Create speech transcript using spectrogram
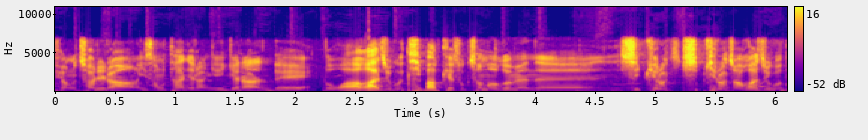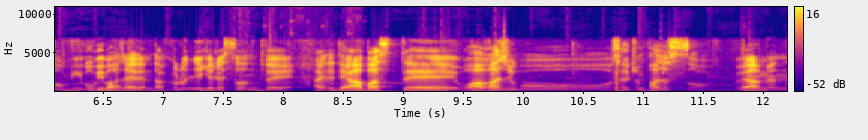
병철이랑 이성탄이랑 얘기를 하는데 너 와가지고 티밥 계속 처먹으면은 10kg 10kg 쪄가지고 너 위고비 맞아야 된다 그런 얘기를 했었는데 아니 근데 내가 봤을 때 와가지고 살 좀 빠졌어. 왜냐면은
